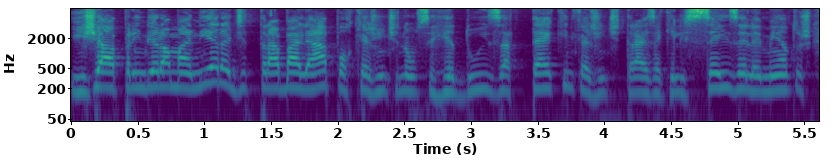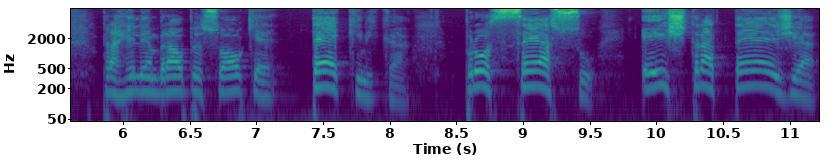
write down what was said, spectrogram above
e já aprenderam a maneira de trabalhar, porque a gente não se reduz à técnica, a gente traz aqueles seis elementos para relembrar o pessoal que é técnica, processo, estratégia,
